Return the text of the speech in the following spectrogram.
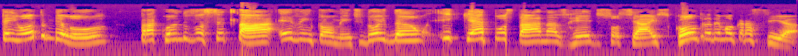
Tem outro melô pra quando você tá eventualmente doidão e quer postar nas redes sociais contra a democracia.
